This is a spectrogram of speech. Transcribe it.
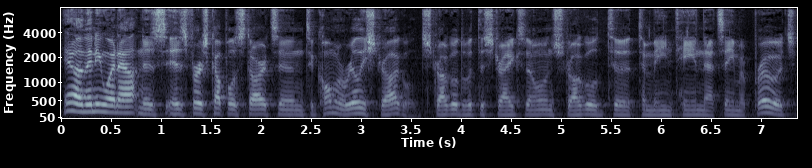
you know, and then he went out and his, his first couple of starts in Tacoma really struggled, struggled with the strike zone, struggled to, to maintain that same approach.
